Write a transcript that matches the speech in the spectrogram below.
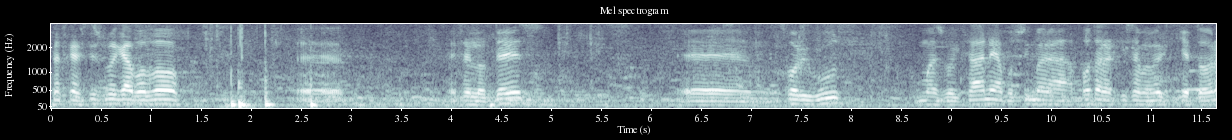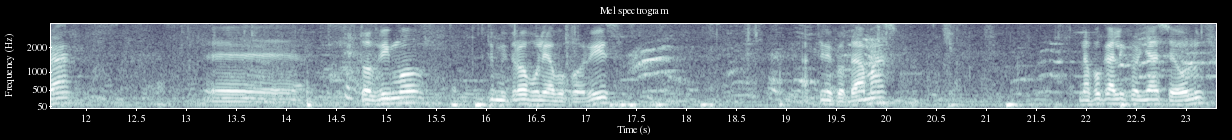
Να ευχαριστήσουμε και από εδώ ε, εθελοντές, ε, χορηγούς που μας βοηθάνε από σήμερα, από όταν αρχίσαμε μέχρι και τώρα, ε, το Δήμο, τη Μητρόπολη από Φορείς, αυτή είναι κοντά μας. Να πω καλή χρονιά σε όλους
